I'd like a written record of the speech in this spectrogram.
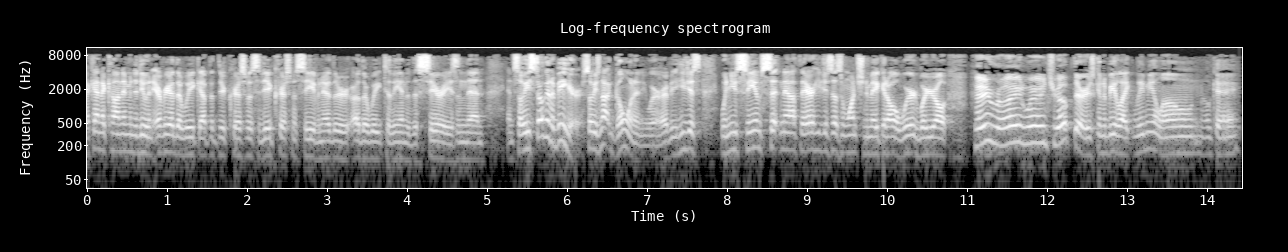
I kind of conned him into doing every other week up through Christmas. He did Christmas Eve and every other week to the end of the series. And then, and so he's still going to be here. So he's not going anywhere. I mean, he just, when you see him sitting out there, he just doesn't want you to make it all weird where you're all, hey, Ryan, why aren't you up there? He's going to be like, leave me alone, okay?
